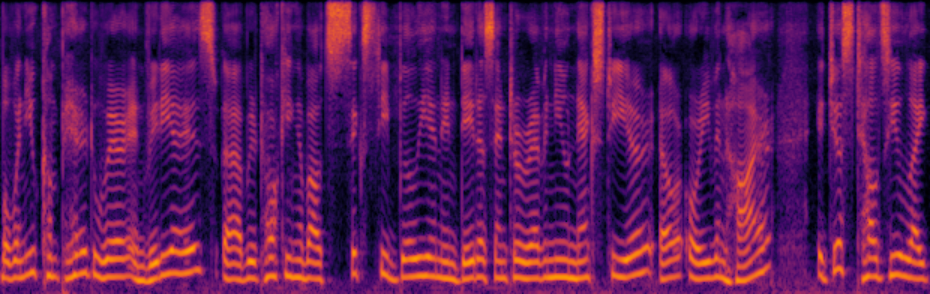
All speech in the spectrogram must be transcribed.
But when you compare to where NVIDIA is, uh, we're talking about 60 billion in data center revenue next year or, or even higher. It just tells you like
